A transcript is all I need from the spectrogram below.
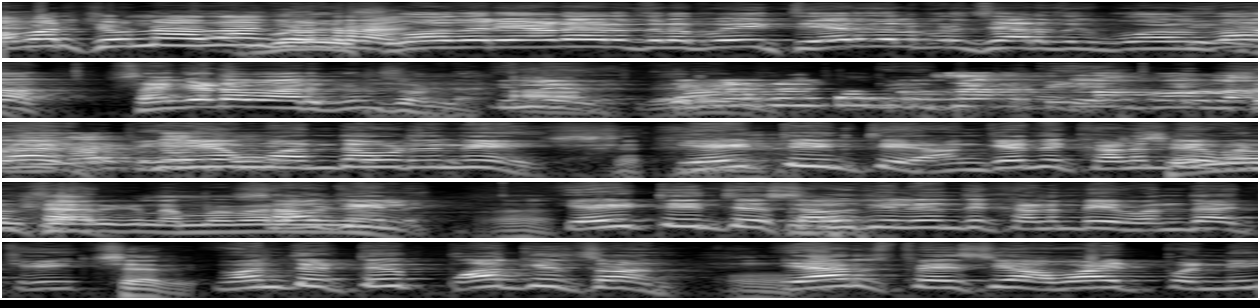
அவர் சொன்னாதான் சொல்றேன். சோதனையான இடத்துல போய் தேர்தல் பிரச்சாரத்துக்கு போறதுதான் சங்கடமா இருக்குன்னு சொன்னேன். பிஎம் வந்த உடனே 18th அங்கேருந்து கிளம்பி வந்தார் சாருக்கு நம்ம மேல சவுதியில் கொஞ்சம், 18th சவுதியில இருந்து கிளம்பி வந்தாச்சு. வந்துட்டு பாகிஸ்தான் ஏர் ஸ்பேஸையும் அவாய்ட் பண்ணி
